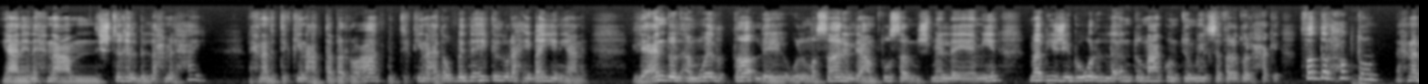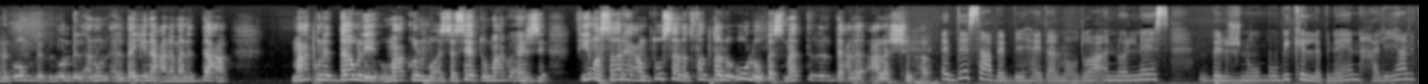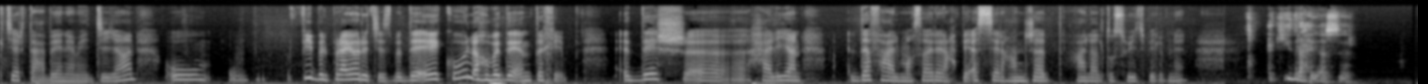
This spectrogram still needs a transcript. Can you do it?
يعني نحن عم نشتغل باللحم الحي. نحن متكين على التبرعات متكين على وبدنا هيك كله رح يبين يعني. اللي عنده الأموال الطائله والمصاري اللي عم توصل من شمال ليمين ما بيجي بيقول إلا أنتم معكم تمويل سفرات ولا حكي تفضل حطهم. نحن بنقوم بنقول بالقانون البينة على من ادعى معكم الدولة ومعكم المؤسسات ومعكم أجهزة في مصاري عم توصل تفضلوا قولوا بس ما ترد على على الشبهة. قد إيه صعب بهيدا الموضوع؟ إنه الناس بالجنوب وبكل لبنان حاليا كتير تعبانة ماديا و... وفي بالبرايورتيز بدي آكل أو بدي انتخب. قديش آه، حاليا دفع المصاري رح بيأثر عن جد على التصويت بلبنان؟ أكيد رح يأثر.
